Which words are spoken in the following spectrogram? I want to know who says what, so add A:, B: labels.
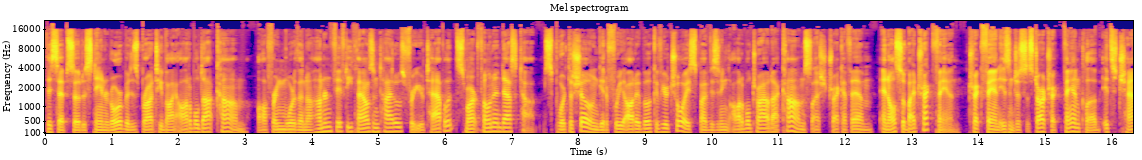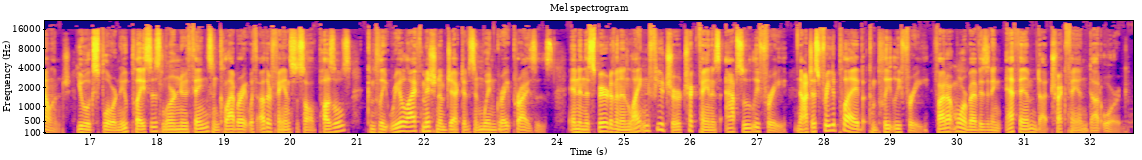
A: This episode of Standard Orbit is brought to you by Audible.com, offering more than 150,000 titles for your tablet, smartphone, and desktop. Support the show and get a free audiobook of your choice by visiting audibletrial.com slash trekfm. And also by TrekFan. TrekFan isn't just a Star Trek fan club, it's a challenge. You will explore new places, learn new things, and collaborate with other fans to solve puzzles, complete real-life mission objectives, and win great prizes. And in the spirit of an enlightened future, TrekFan is absolutely free. Not just free to play, but completely free. Find out more by visiting fm.trekfan.org.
